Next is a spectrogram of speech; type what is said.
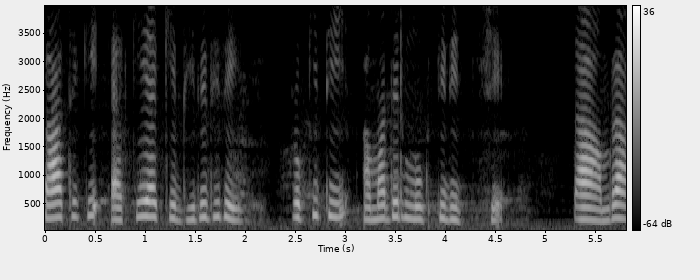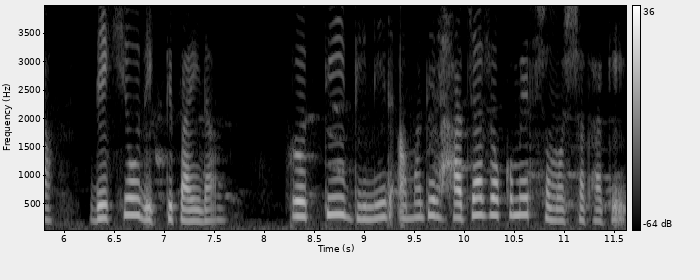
তা থেকে একে একে ধীরে ধীরে প্রকৃতি আমাদের মুক্তি দিচ্ছে, তা আমরা দেখেও দেখতে পাই না। প্রতিদিনের আমাদের হাজার রকমের সমস্যা থাকে।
